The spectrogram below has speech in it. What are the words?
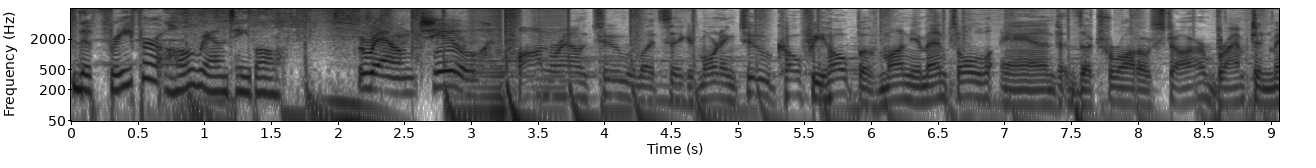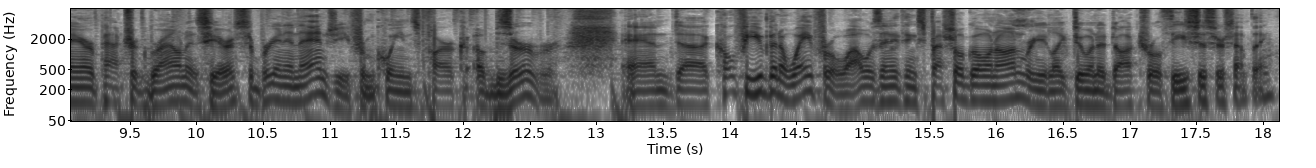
The Free for All Roundtable. Round two. On round two, let's say good morning to Kofi Hope of Monumental and the Toronto Star. Brampton Mayor Patrick Brown is here. Sabrina Nanji from Queen's Park Observer. And uh, Kofi, you've been away for a while. Was anything special going on? Were you like doing a doctoral thesis or something?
